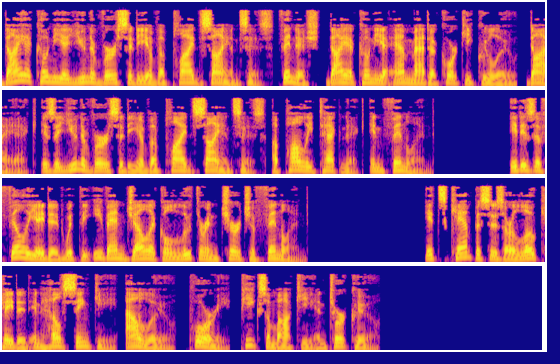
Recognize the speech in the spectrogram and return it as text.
Diakonia University of Applied Sciences Finnish, Diakonia Ammattikorkeakoulu, Diak is a university of applied sciences a polytechnic, in Finland. It is affiliated with the Evangelical Lutheran Church of Finland. Its campuses are located in Helsinki, Oulu, Pori, Pieksämäki and Turku.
